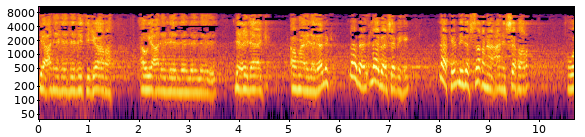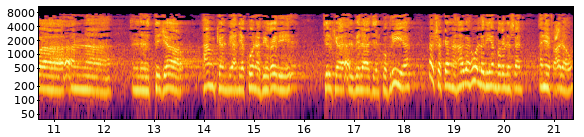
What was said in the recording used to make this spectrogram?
يعني لتجارة أو يعني لعلاج أو ما إلى ذلك لا بأس به. لكن إذا استغنى عن السفر وأن التجار أمكن بأن يكون في غير تلك البلاد الكفرية لا شك أن هذا هو الذي ينبغي الإنسان أن يفعله.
